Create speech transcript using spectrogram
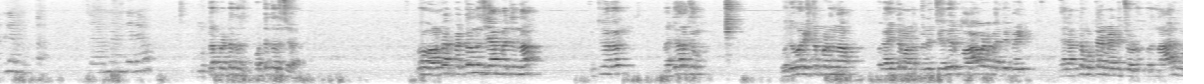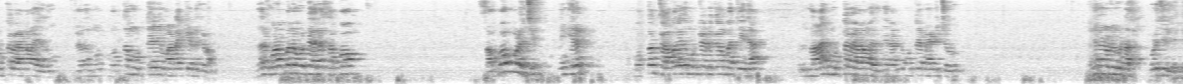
നല്ല മുട്ട. ചേർന്നെന്തരോ മുട്ട പൊട്ടിത്തെറിച്ച അപ്പോൾ വളരെ പെട്ടെന്ന് ചെയ്യാൻ പറ്റുന്ന കുട്ടികൾക്കും മറ്റവർക്കും ഒരുപാട് ഇഷ്ടപ്പെടുന്ന ഒരു ഐറ്റമാണ് പിന്നെ ചെറിയൊരു പാവട പറ്റിപ്പോയി ഞാൻ രണ്ട് മുട്ടയും മേടിച്ചോളൂ ഒരു നാല് മുട്ട വേണമായിരുന്നു. അത് മൊത്തം മുട്ടയും മടക്കി എടുക്കണം. എന്നാലും കുഴപ്പമില്ല കൂട്ടുകാരെ. സംഭവം സംഭവം പൊളിച്ച്. എങ്കിലും മൊത്തം കവർ ചെയ്ത് മുട്ട എടുക്കാൻ പറ്റിയില്ല. ഒരു നാല് മുട്ട വേണമായിരുന്നു. ഞാൻ രണ്ട് മുട്ട മേടിച്ചോളൂ ഉണ്ട് കൂട്ടാ? പൊളിച്ചില്ലേ?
